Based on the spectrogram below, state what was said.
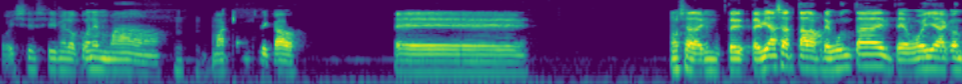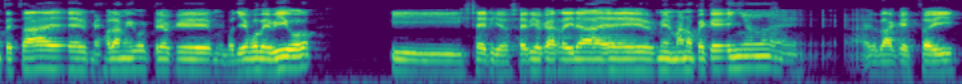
pues sí, sí, me lo ponen más, más complicado. Eh, no sé, te, te voy a saltar la pregunta y te voy a contestar. El mejor amigo creo que me lo llevo de Vigo y serio, serio Carreira es mi hermano pequeño. Eh, la verdad que estoy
